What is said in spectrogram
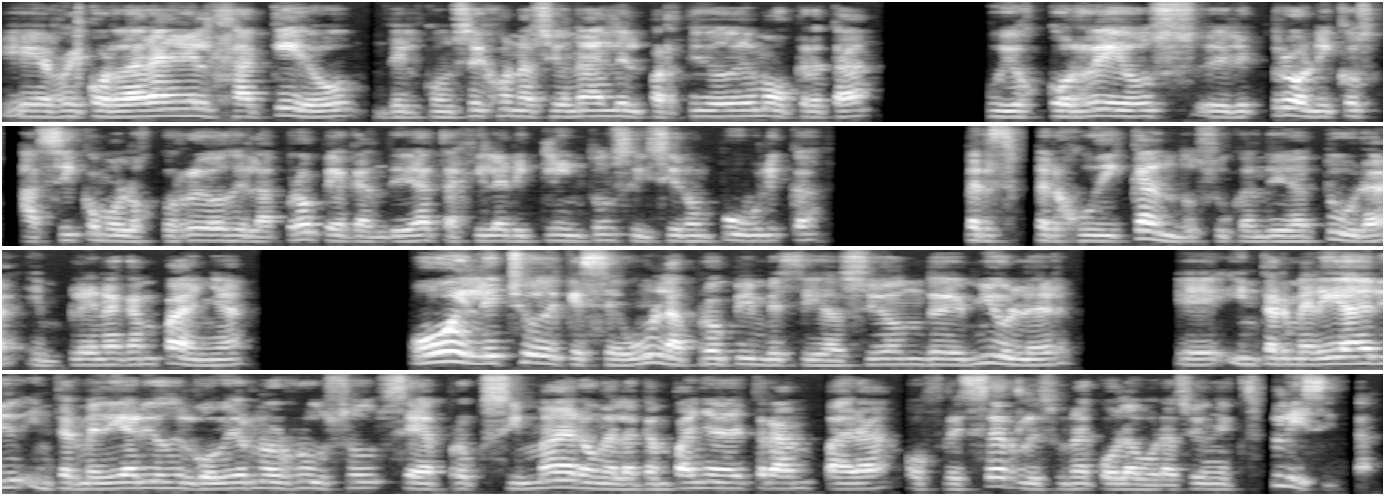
Eh, recordarán el hackeo del Consejo Nacional del Partido Demócrata, cuyos correos electrónicos, así como los correos de la propia candidata Hillary Clinton, se hicieron públicas, perjudicando su candidatura en plena campaña, o el hecho de que, según la propia investigación de Mueller, eh, intermediarios del gobierno ruso se aproximaron a la campaña de Trump para ofrecerles una colaboración explícita.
